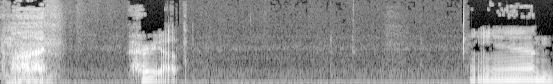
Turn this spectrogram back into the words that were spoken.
Come on. Hurry up. And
